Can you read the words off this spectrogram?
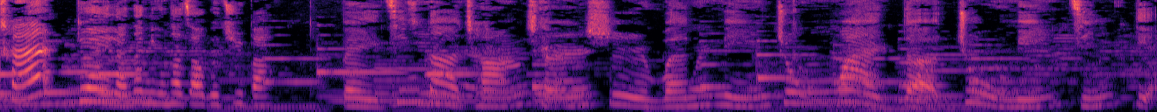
城。对了，那你跟他造个句吧。北京的长城是闻名中外的著名景点，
